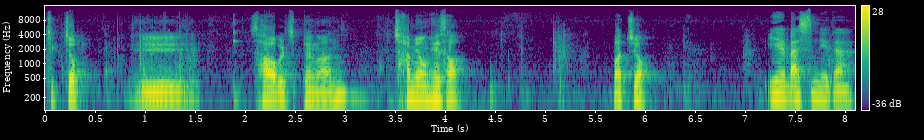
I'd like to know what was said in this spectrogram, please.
직접 이 사업을 집행한 차명 회사 맞죠? 예, 맞습니다.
